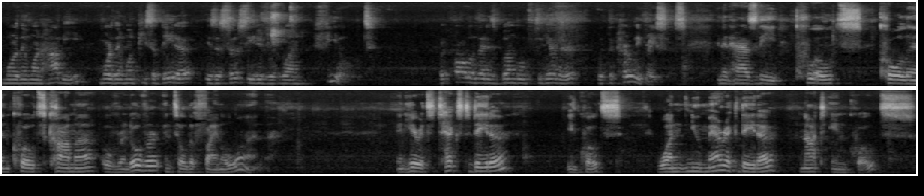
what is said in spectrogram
More than one hobby, more than one piece of data is associated with one field. But all of that is bundled together with the curly braces. And it has the quotes, colon, quotes, comma, over and over until the final one. And here it's text data, in quotes, one numeric data, not in quotes.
